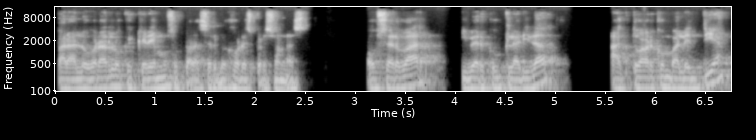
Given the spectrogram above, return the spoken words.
para lograr lo que queremos o para ser mejores personas. Observar y ver con claridad, actuar con valentía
